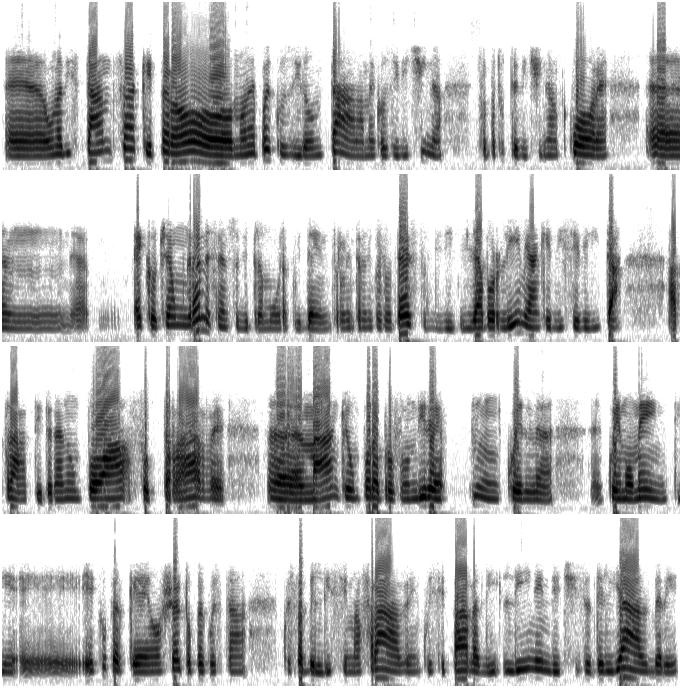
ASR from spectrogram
eh, una distanza che però non è poi così lontana, ma è così vicina, soprattutto è vicina al cuore. Eh, ecco, c'è un grande senso di premura qui dentro, all'interno di questo testo, di, di laborlime e anche di severità a tratti, tendendo un po' a sottrarre, eh, ma anche un po' ad approfondire mm, quel, eh, quei momenti. E, ecco perché ho scelto poi questa, questa bellissima frase in cui si parla di linee indecise degli alberi,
